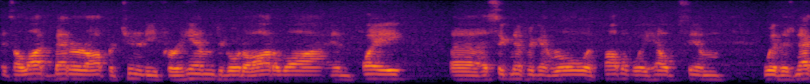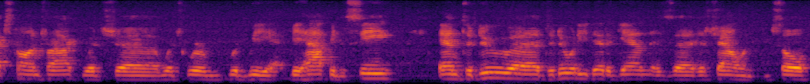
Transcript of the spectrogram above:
it's a lot better opportunity for him to go to Ottawa and play uh, a significant role. It probably helps him with his next contract, which, uh, which we would be, be happy to see. And to do, uh, to do what he did again is, uh, is challenging. So,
